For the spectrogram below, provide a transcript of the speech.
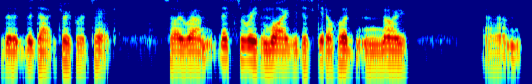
the the dark trooper attack. So um, that's the reason why you just get a hood and no um,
